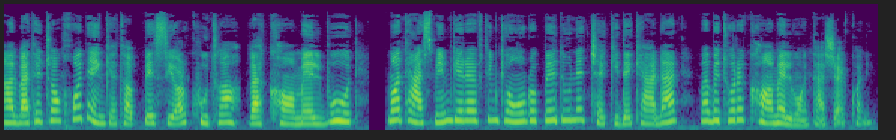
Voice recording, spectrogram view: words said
البته چون خود این کتاب بسیار کوتاه و کامل بود ما تصمیم گرفتیم که اون رو بدون چکیده کردن و به طور کامل منتشر کنیم.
